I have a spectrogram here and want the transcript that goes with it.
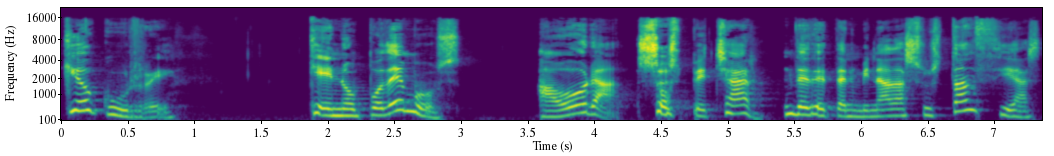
¿Qué ocurre? Que no podemos ahora sospechar de determinadas sustancias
